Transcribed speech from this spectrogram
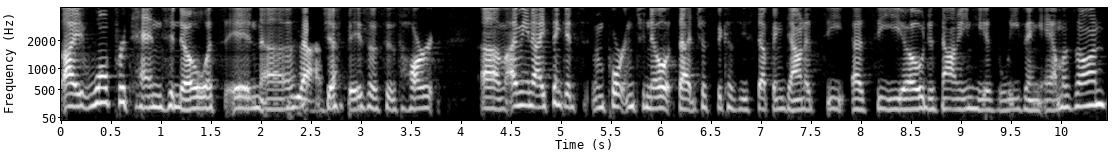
I won't pretend to know what's in uh, yeah. Jeff Bezos's heart. Um, I mean, I think it's important to note that just because he's stepping down C- as CEO does not mean he is leaving Amazon.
